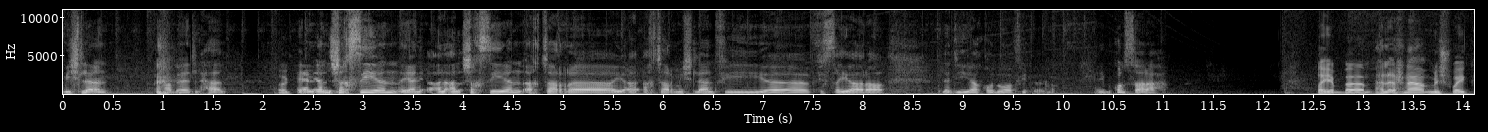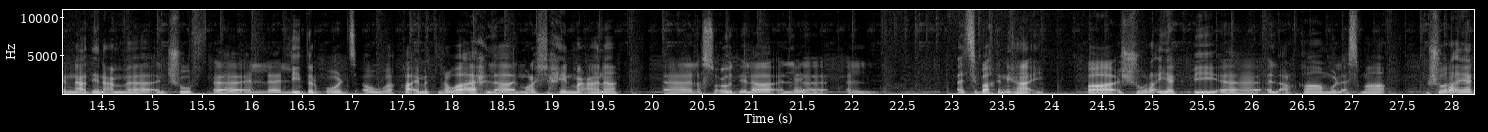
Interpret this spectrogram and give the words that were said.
ميشلان بطبيعة الحال. أوكي. يعني أنا شخصيا يعني أنا أنا شخصيا أختار أختار ميشلان في في السيارة التي يقودها في يعني بكل صراحة. طيب آه، هلا إحنا من شوي كنا قاعدين عم آه، نشوف الليدر بوردز أو قائمة اللوائح للمرشحين معنا آه، للصعود إلى ال- ال- السباق النهائي. فشو رأيك بالارقام والأسماء؟ وشو رأيك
